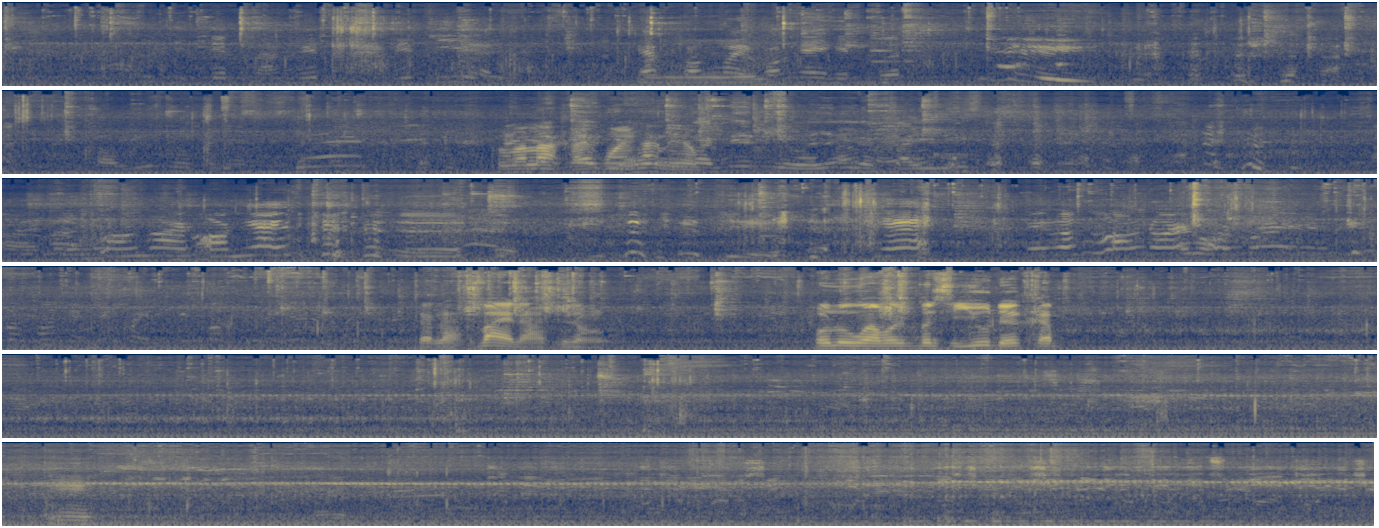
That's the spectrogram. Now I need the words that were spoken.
แคปของใหม่ของไงเห็นเบิด เป็นเวลาขายหอยทางนี้ครับของหน่อยของใหญ่แย่เป็นว่าของหน่อยของใหญ่ตลาดไหวแล้วพี่น้องผมนึกว่ามันเป็นสียูเด็กครับ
